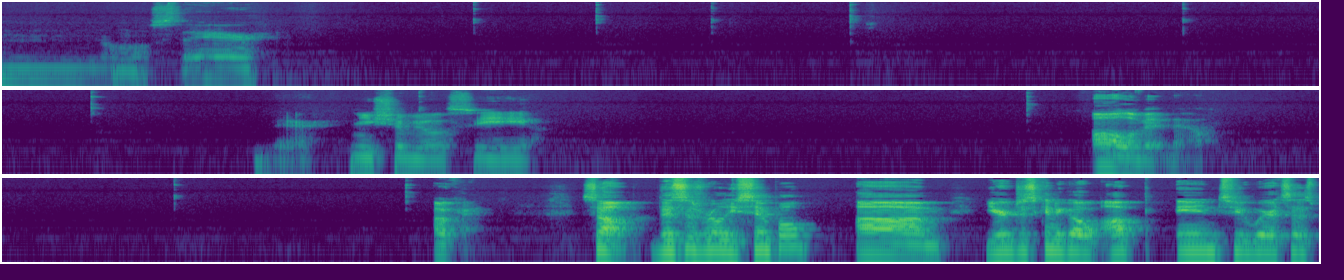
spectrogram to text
Mm, almost there. There. And you should be able to see all of it now. Okay. So this is really simple. Um, you're just going to go up into where it says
